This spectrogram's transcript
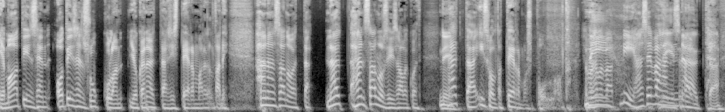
Ja mä otin sen, otin sen sukkulan, joka näyttää siis termarilta, niin hänhän sanoi, että näyt, hän sanoi siis alkuun, että Niin. näyttää isolta termospullolta. Ja mä Niin. sanoin, että niinhän se vähän Niin se näyttää. näyttää.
